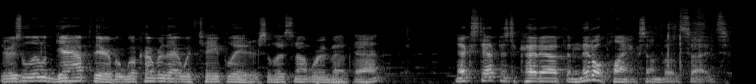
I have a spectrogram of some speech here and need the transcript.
There is a little gap there, but we'll cover that with tape later, so let's not worry about that. Next step is to cut out the middle planks on both sides.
